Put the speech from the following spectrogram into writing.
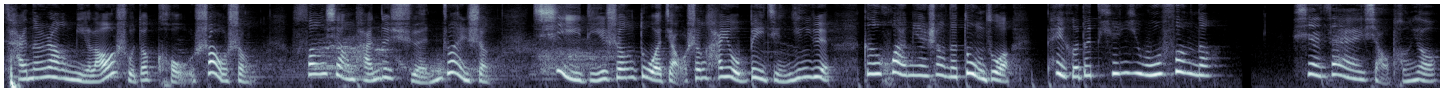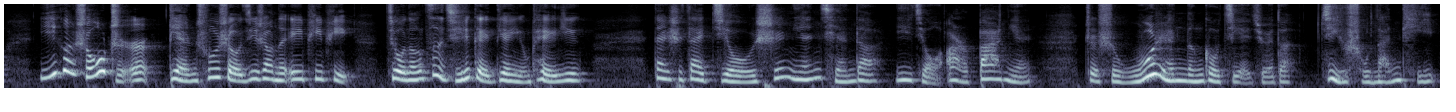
才能让米老鼠的口哨声？方向盘的旋转声、汽笛声、跺脚声，还有背景音乐，跟画面上的动作配合得天衣无缝呢。现在小朋友一个手指点出手机上的 APP，就能自己给电影配音。但是在九十年前的一九二八年，这是无人能够解决的技术难题。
